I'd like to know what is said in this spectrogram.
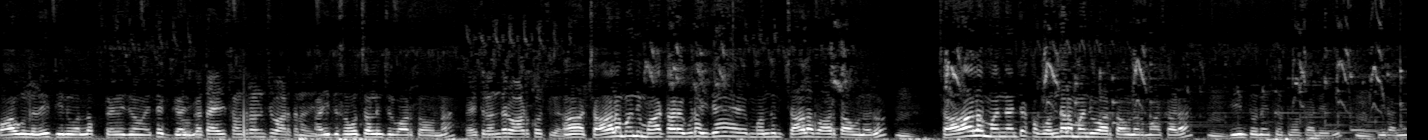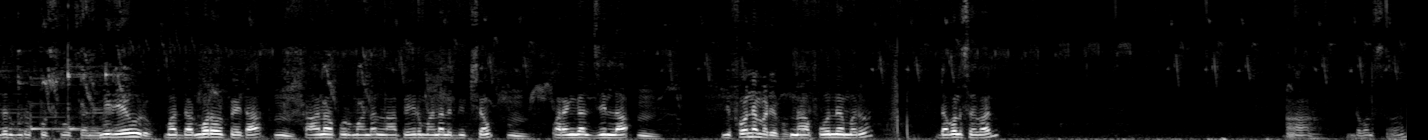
బాగున్నది. దీని వల్ల ప్రయోజనం అయితే. గత ఐదు సంవత్సరాల నుంచి వాడుతున్నది. ఐదు సంవత్సరాల నుంచి వాడుతా ఉన్నా. రైతులందరూ వాడుకోవచ్చు కదా? చాలా మంది మా కాడ కూడా ఇదే మందుని చాలా వాడుతా ఉన్నారు. చాలా మంది అంటే ఒక వందల మంది వాడుతా ఉన్నారు మా కాడ. దీంతోనైతే డోకా లేదు. ఉమ్. మీరు అందరు కూడా కొట్టుకోవచ్చు అనేది మీది ఏ ఊరు? మా ధర్మరావుపేట ఉమ్, ఖానాపూర్ మండల్. నా పేరు మండల భిక్షం. వరంగల్ జిల్లా. నీ ఫోన్ నెంబర్ నా phone number double seven double seven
